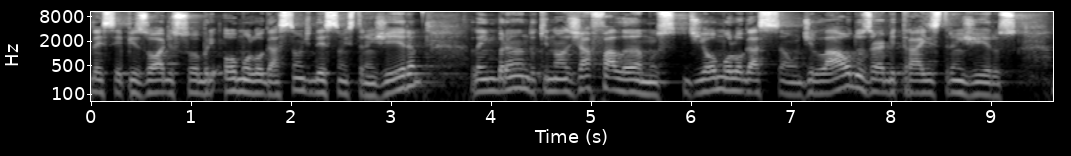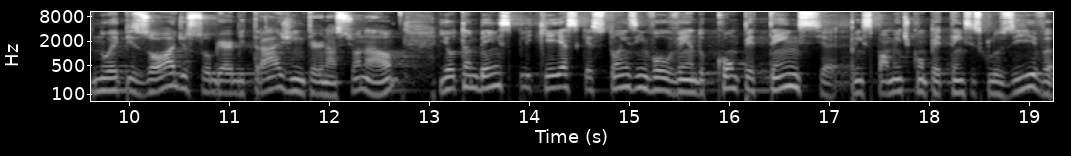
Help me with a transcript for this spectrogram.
desse episódio sobre homologação de decisão estrangeira. Lembrando que nós já falamos de homologação de laudos arbitrais estrangeiros no episódio sobre arbitragem internacional e eu também expliquei as questões envolvendo competência, principalmente competência exclusiva,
